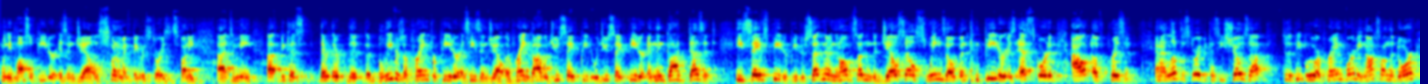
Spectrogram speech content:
When the apostle peter is in jail. This is one of my favorite stories. It's funny uh, to me uh, because they're, they're, the, the believers are praying for peter as he's in jail. They're praying god would you save peter? Would you save peter? And then god does it. He saves peter. Peter's sitting there and then all of a sudden the jail cell swings open and peter is escorted out of prison and I love the story because he shows up to the people who are praying for him. He knocks on the door,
